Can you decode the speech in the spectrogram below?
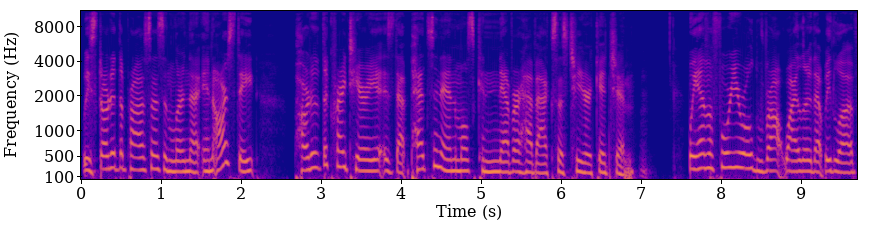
We started the process and learned that in our state, part of the criteria is that pets and animals can never have access to your kitchen. We have a four year old Rottweiler that we love,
